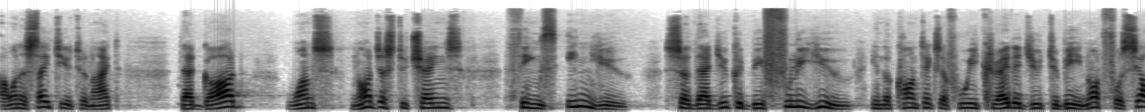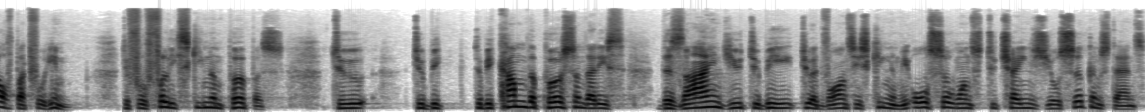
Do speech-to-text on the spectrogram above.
I want to say to you tonight that God wants not just to change things in you so that you could be fully you in the context of who He created you to be, not for self, but for Him, to fulfill His kingdom purpose, to, to, be, to become the person that He's designed you to be to advance His kingdom. He also wants to change your circumstance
